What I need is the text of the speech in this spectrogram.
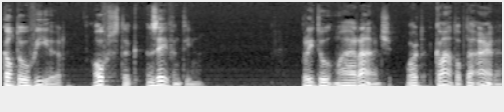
Kanto 4, hoofdstuk 17 Prithu Maharaj wordt kwaad op de aarde.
